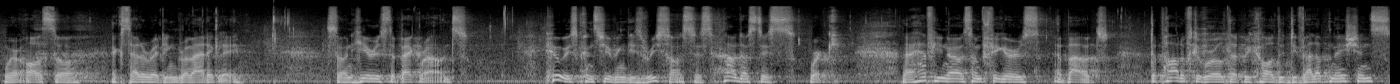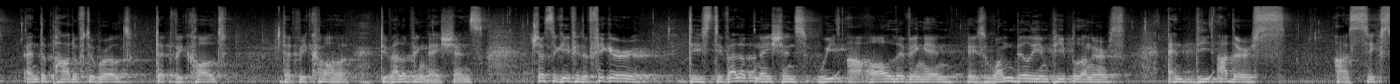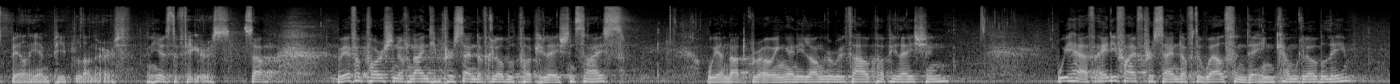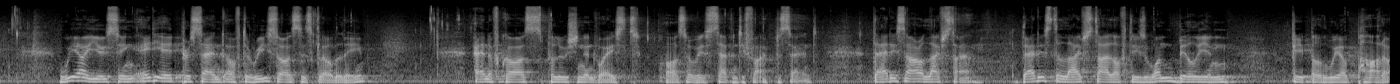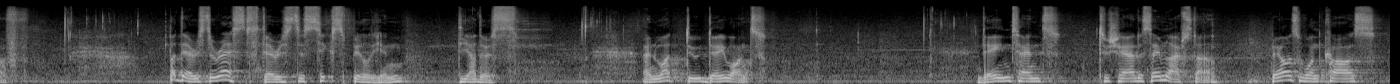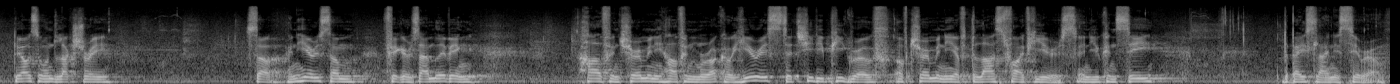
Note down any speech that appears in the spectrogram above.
were also accelerating dramatically. So, and here is the background. Who is consuming these resources? How does this work? And I have here now some figures about the part of the world that we call the developed nations and the part of the world that we called that we call developing nations. Just to give you the figure, these developed nations we are all living in is 1 billion people on Earth, and the others are 6 billion people on Earth. And here's the figures. So we have a portion of 19% of global population size. We are not growing any longer with our population. We have 85% of the wealth and the income globally. We are using 88% of the resources globally. And of course, pollution and waste also with 75%. That is our lifestyle. That is the lifestyle of these 1 billion people we are part of. But there is the rest. There is the 6 billion, the others. And what do they want? They intend to share the same lifestyle. They also want cars, they also want luxury. So, and here is some figures. I'm living half in Germany, half in Morocco. Here is the GDP growth of Germany of the last five years, and you can see the baseline is zero.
